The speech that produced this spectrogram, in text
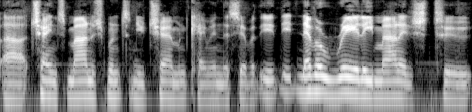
Uh, changed management. A new chairman came in this year, but it, it, never really managed to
